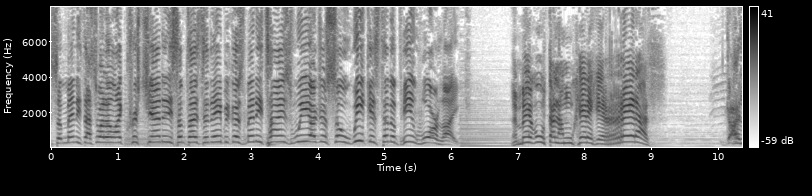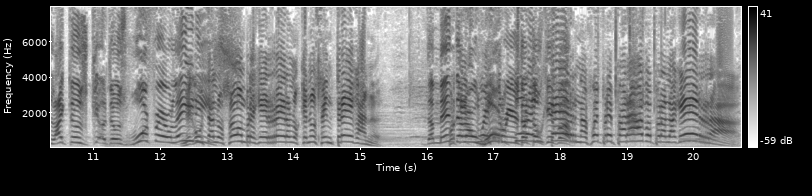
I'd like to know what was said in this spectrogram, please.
So many, that's why I don't like Christianity sometimes today because many times we are just so weak instead of being warlike. Me gustan las mujeres guerreras. I like those those warfare Me ladies. gustan los hombres guerreros, los que no se entregan. the men Porque that are warriors that don't give up. fue preparado para la guerra.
